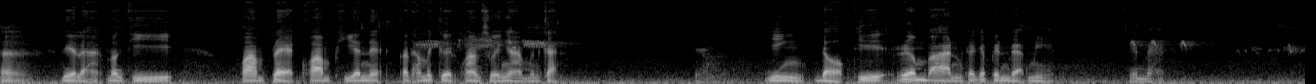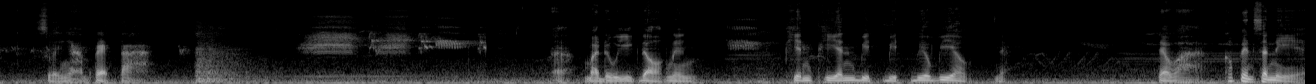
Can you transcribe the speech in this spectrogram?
เออเนี่ยแหละฮะ บางทีความแปลกความเพี้ยนเนี่ย ก็ทำให้เกิดความสวยงามเหมือนกัน ยิ่งดอกที่เริ่มบานก็จะเป็นแบบนี้ เห็นไหมสวยงามแปลกตา มาดูอีกดอกหนึ่ง เพี้ยนเพียนบิดบิดเบี้ยวเบี้ยวนะแต่ว่าก็เป็นเสน่ห์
